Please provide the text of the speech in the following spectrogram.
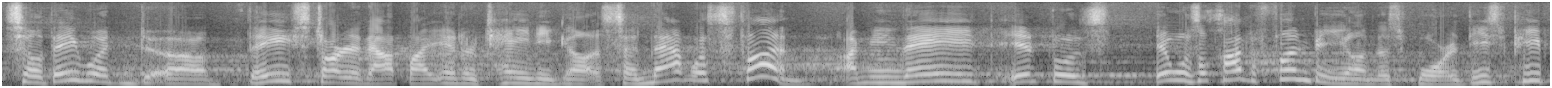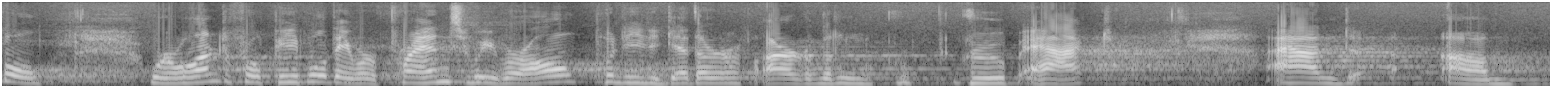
So they would, uh, they started out by entertaining us and that was fun. I mean, they, it was, it was a lot of fun being on this board. These people were wonderful people. They were friends. We were all putting together our little group act. And um,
